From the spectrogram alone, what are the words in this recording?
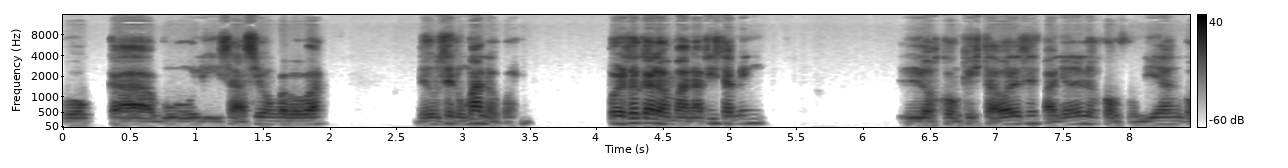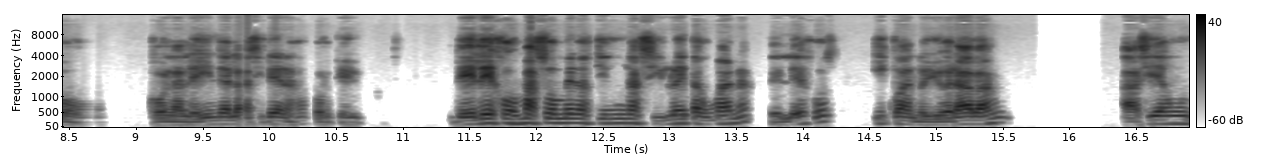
vocabulización bla, bla, bla, de un ser humano, pues. Por eso que a los manatís también los conquistadores españoles los confundían con, con la leyenda de las sirenas, ¿no? Porque de lejos más o menos tienen una silueta humana, de lejos, y cuando lloraban hacían un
